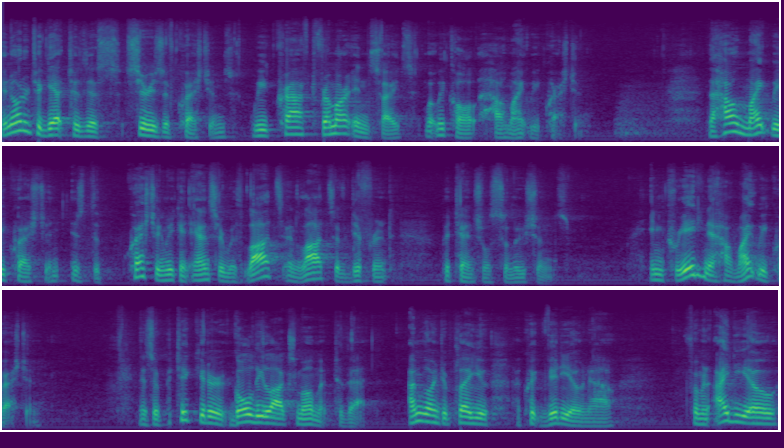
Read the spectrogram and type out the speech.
In order to get to this series of questions, we craft from our insights what we call how might we question. The how might we question is the question we can answer with lots and lots of different potential solutions. In creating a how might we question, there's a particular Goldilocks moment to that. I'm going to play you a quick video now from an IDEO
